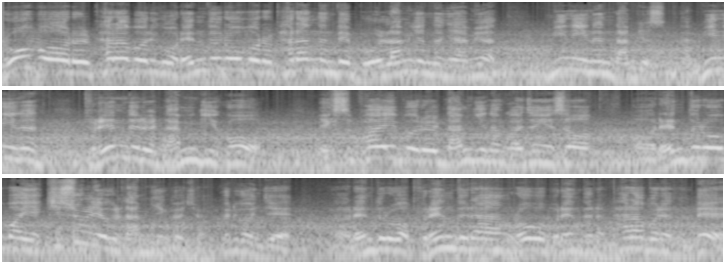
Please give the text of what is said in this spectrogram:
로버를 팔아버리고 랜드로버를 팔았는데 뭘 남겼느냐 하면 미니는 남겼습니다. 미니는 브랜드를 남기고 X5를 남기는 과정에서 어, 랜드로버의 기술력을 남긴 거죠. 그리고 이제 어, 랜드로버 브랜드랑 로버 브랜드는 팔아버렸는데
